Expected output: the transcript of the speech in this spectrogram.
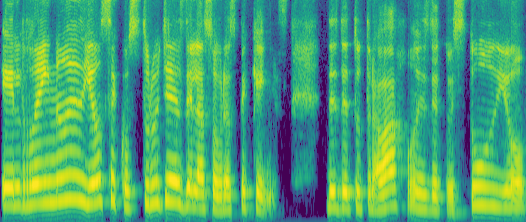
el reino de Dios se construye desde las obras pequeñas, desde tu trabajo, desde tu estudio,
